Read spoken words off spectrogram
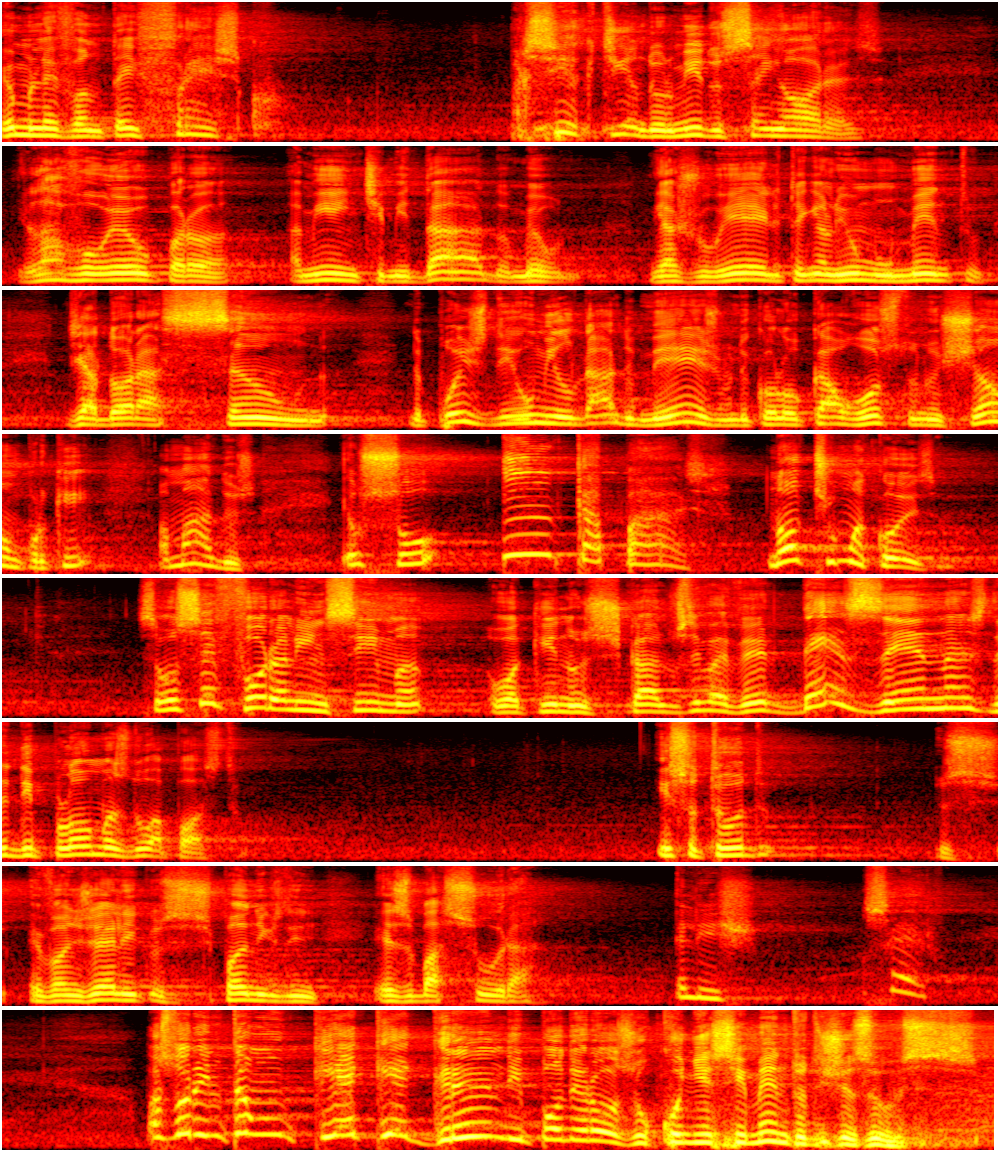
Eu me levantei fresco. Parecia que tinha dormido 100 horas. E lá vou eu para a minha intimidade, o meu me ajoelho, tenho ali um momento de adoração, depois de humildade mesmo, de colocar o rosto no chão, porque Amados, eu sou incapaz. Note uma coisa: se você for ali em cima ou aqui nos escados, você vai ver dezenas de diplomas do apóstolo. Isso tudo, os evangélicos hispânicos de esbasura, é lixo. Sério. Pastor, então o que é que é grande e poderoso? O conhecimento de Jesus.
